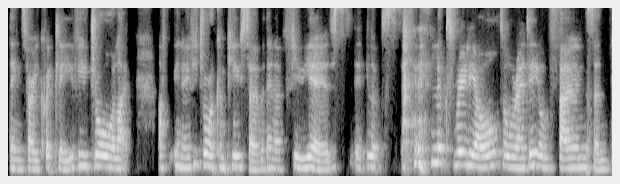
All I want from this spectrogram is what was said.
things very quickly. If you draw like you know, if you draw a computer within a few years, it looks it looks really old already on phones and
